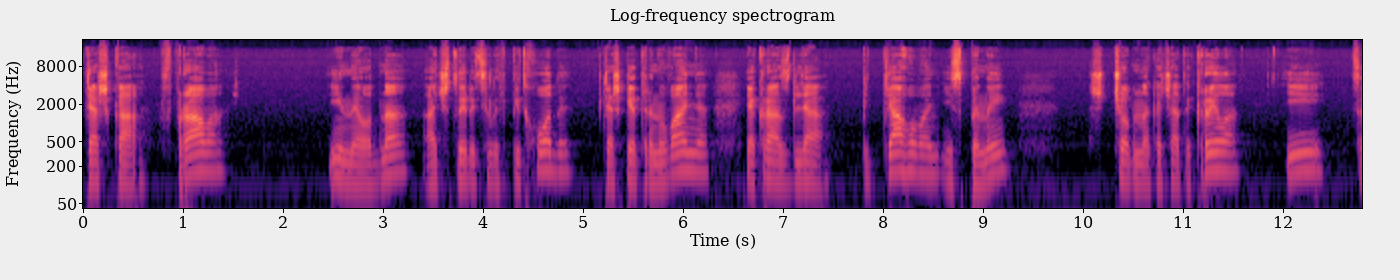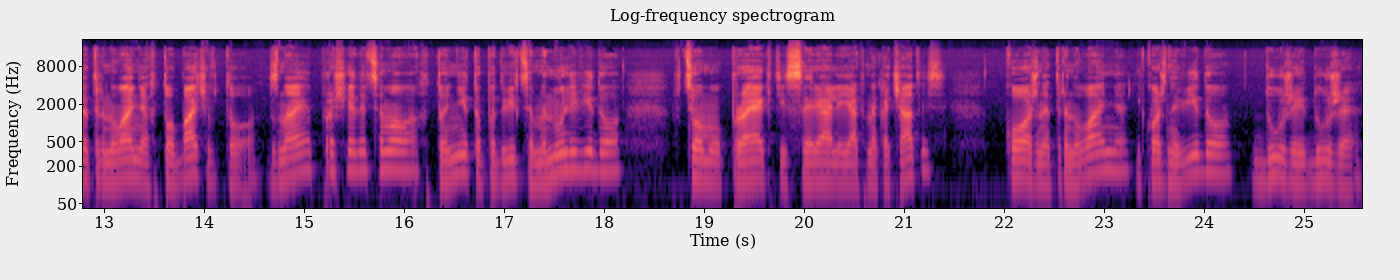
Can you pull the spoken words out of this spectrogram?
тяжка вправа, і не одна, а чотири цілих підходи, тяжке тренування, якраз для підтягувань і спини, щоб накачати крила. І це тренування, хто бачив, то знає, про що йдеться мова. Хто ні, то подивіться минулі відео в цьому проєкті, серіалі Як накачатись. Кожне тренування і кожне відео дуже і дуже,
